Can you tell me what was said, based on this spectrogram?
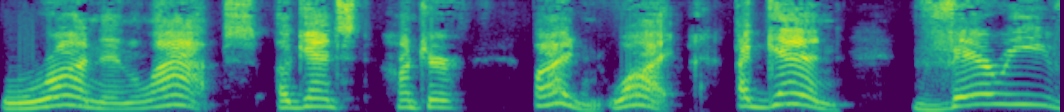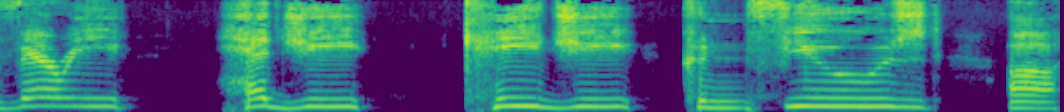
run and lapse against Hunter Biden? Why? Again, very, very hedgy, cagey, confused, uh,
